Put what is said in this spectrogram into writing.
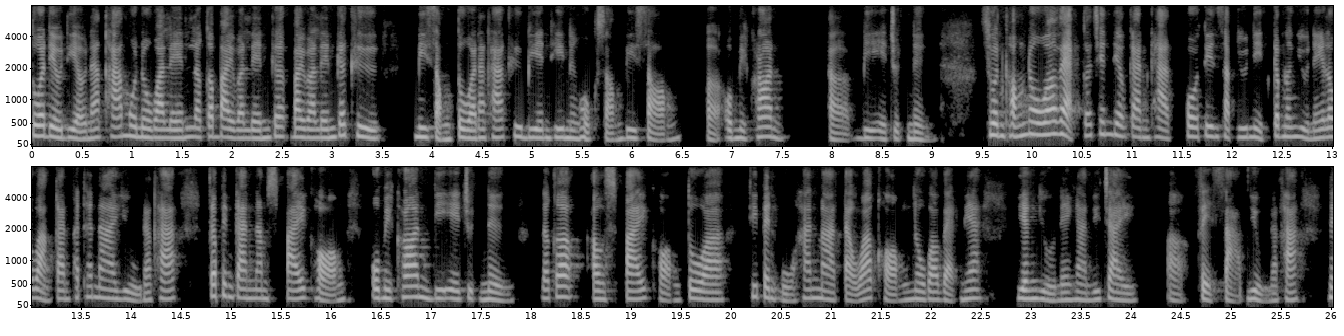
ตัวเดี่ยวๆนะคะโมโนวาเลนต์แล้วก็ไบวาเลนต์ก็ไบวาเลนต์ก็คือมี 2 ตัวนะคะ คือ BNT 162 B2 เอ่อโอมิครอนเอ่อ BA.1 ส่วนของ n o v a v a c ก็เช่นเดียวกันค่ะ โปรตีนสับยูนิตกำลังอยู่ในระหว่างการพัฒนาอยู่นะคะ ก็เป็นการนำสไปค์ของโอมิครอน BA.1 แล้วก็เอาสไปค์ของตัวที่เป็นอู่ฮั่นมา แต่ว่าของ n o v a v a c เนี่ยยังอยู่ในงานวิจัยเฟสสามอยู่นะคะ ใน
